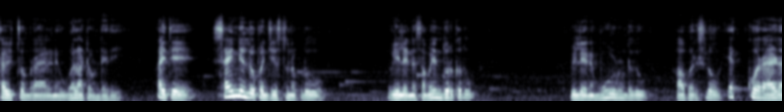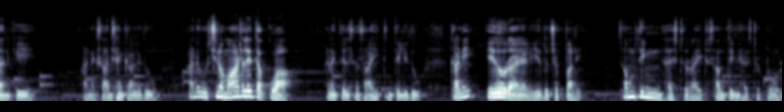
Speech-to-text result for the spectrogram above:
కవిత్వం రాయాలనే ఉబలాట ఉండేది. అయితే సైన్యంలో పనిచేస్తున్నప్పుడు వీలైన సమయం దొరకదు వీలైన మూడు ఉండదు. ఆ పరిస్థితిలో ఎక్కువ రాయడానికి ఆయనకు సాధ్యం కాలేదు. ఆయనకు వచ్చిన మాటలే తక్కువ ఆయనకు తెలిసిన సాహిత్యం తెలీదు. కానీ ఏదో రాయాలి ఏదో చెప్పాలి. Something has to write something has to told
